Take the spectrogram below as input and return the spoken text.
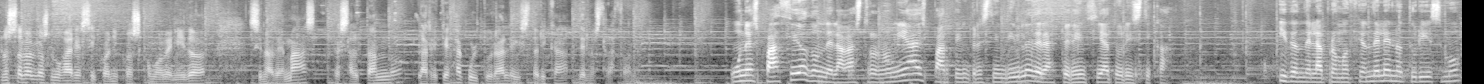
no solo los lugares icónicos como Benidorm, sino además resaltando la riqueza cultural e histórica de nuestra zona un espacio donde la gastronomía es parte imprescindible de la experiencia turística. Y donde la promoción del enoturismo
